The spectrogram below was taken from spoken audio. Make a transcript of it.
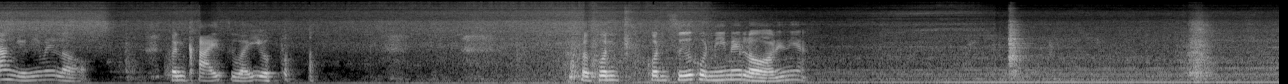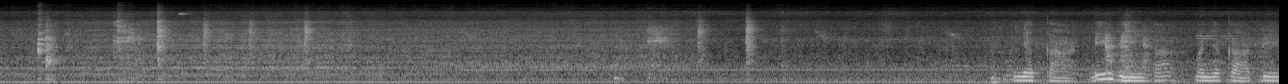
นั่งอยู่นี่ไม่หล่อคนขายสวยอยู่แต่คนคนซื้อคนนี้ไม่หล่อนี่เนี่ย บรรยากาศดีดีค่ะ บรรยากาศดี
